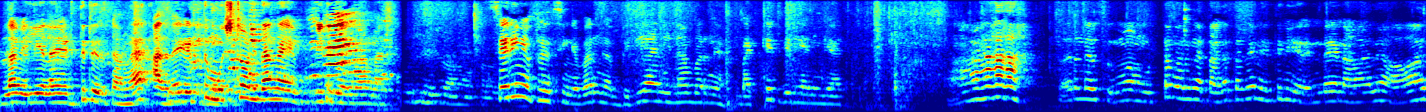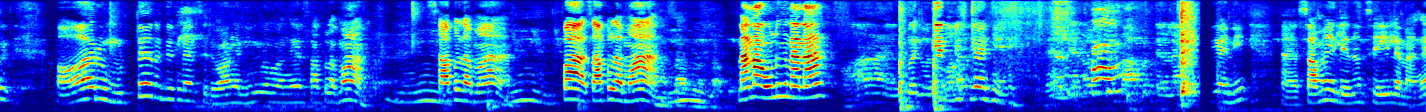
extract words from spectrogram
எல்லாம் வெளியெல்லாம் எடுத்துட்டு இருக்காங்க. அதெல்லாம் எடுத்து முடிச்சிட்டோன்னு தாங்க என் வீட்டுக்கு வருவாங்க. சரிங்க ஃப்ரெண்ட்ஸ் இங்க பாருங்க. பிரியாணிலாம் பாருங்க. பக்கெட் பிரியாணிங்க ஆஹா பாருங்க சும்மா முட்டை பாருங்க. தக தக நிறுத்தி ரெண்டு நாலு ஆறு. ஆறு முட்டை இருக்குங்க. சரி வாங்க நீங்க வாங்க. சாப்பிடலாமா? சாப்பிடலாமா? பா சாப்பிடலாமா? நானா உனக்கு நானா? பக்கெட் பிரியாணி. பிரியாணி சமையல் எதுவும் செய்யல நாங்க.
